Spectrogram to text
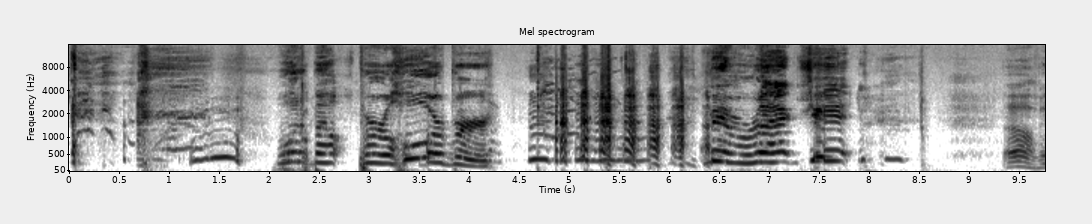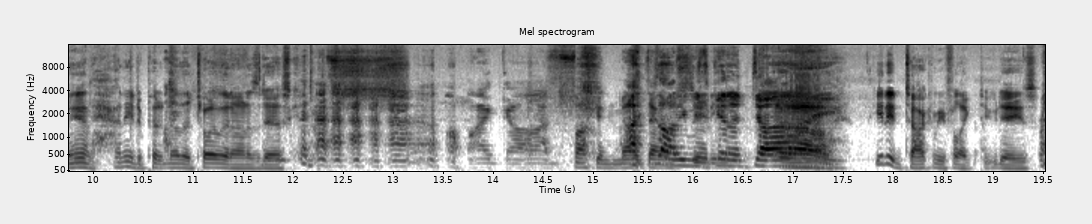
What about Pearl Harbor? Remember that shit? Oh man, I need to put another toilet on his desk. oh my god. Fucking meltdown. I meltdown thought he was city. gonna Oh, die. he didn't talk to me for like two days.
